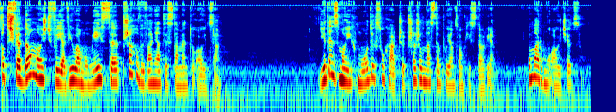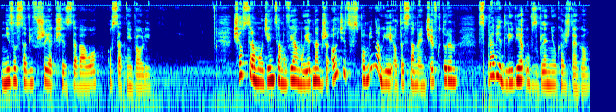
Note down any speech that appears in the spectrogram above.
Podświadomość wyjawiła mu miejsce przechowywania testamentu ojca. Jeden z moich młodych słuchaczy przeżył następującą historię. Umarł mu ojciec, nie zostawiwszy, jak się zdawało, ostatniej woli. Siostra młodzieńca mówiła mu jednak, że ojciec wspominał jej o testamencie, w którym sprawiedliwie uwzględnił każdego.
